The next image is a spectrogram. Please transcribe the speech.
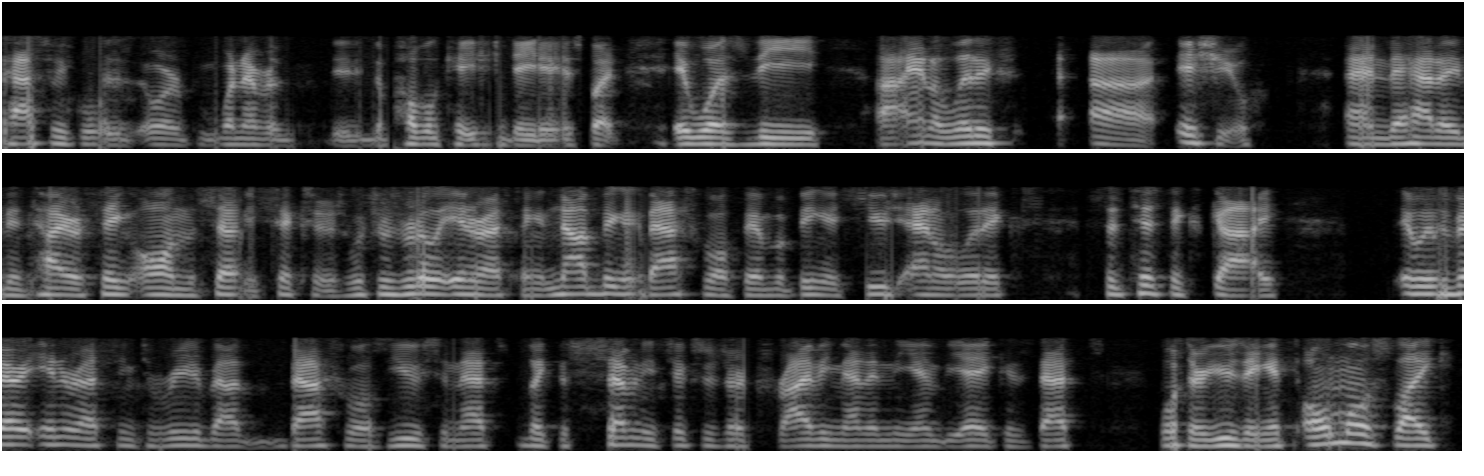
past week was, or whenever the, the publication date is, but it was the uh, analytics uh, issue. And they had an entire thing on the 76ers, which was really interesting. And not being a basketball fan, but being a huge analytics statistics guy, it was very interesting to read about basketball's use. And that's like the 76ers are driving that in the NBA because that's what they're using. It's almost like –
